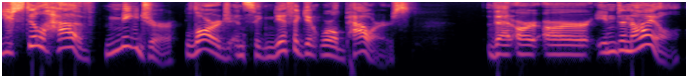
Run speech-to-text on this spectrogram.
You still have major, large, and significant world powers that are are in denial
